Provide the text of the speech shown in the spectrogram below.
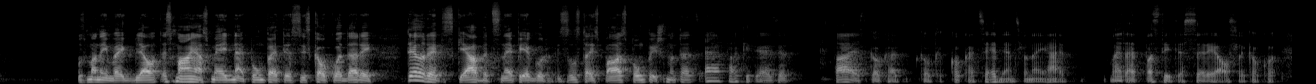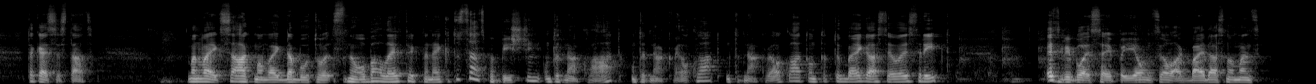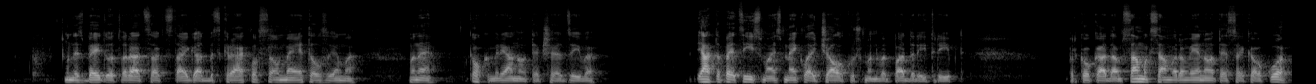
Uz maniem vajag bļaut. Es mājās mēģināju pumpēties, es kaut ko darīju. Teorētiski, jā, bet es nepieguru. Es uztaisīju pāris pumpīšus. Man tāds, eh, fuck, it, jāiziet pāriest kaut, kā, kaut, kaut kāds ēdiens, vai ne? Jā, varētu pastīties seriāls vai kaut ko. Tā kā es esmu tāds man vajag sākt, man vajag dabūt to snowball efektu, ne, ka tu sāc pa bišķiņu, un tad nāk klāt, un tad nāk vēl klāt, un tad nāk vēl klāt, un tad tu beigās jau esi rīpt. Es gribu, lai es eju pa ielu, un cilvēki baidās no manis. Un es beidzot varētu sākt staigāt bez krēkla savu mēteli ziemā. Man ne, kaut kam ir jānotiek šajā dzīvē. Jā, tāpēc īsumā es meklēju čalu, kurš man var padarīt rīpt. Par kaut kādām samaksām varam vienoties vai kaut ko.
